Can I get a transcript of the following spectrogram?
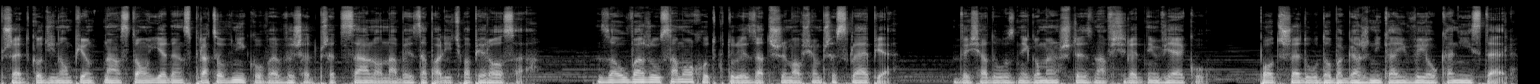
Przed godziną 15 jeden z pracowników wyszedł przed salon, aby zapalić papierosa. Zauważył samochód, który zatrzymał się przy sklepie. Wysiadł z niego mężczyzna w średnim wieku. Podszedł do bagażnika i wyjął kanister.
